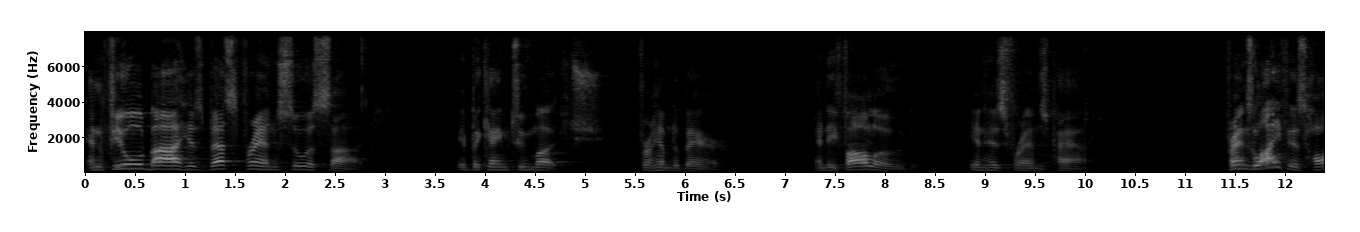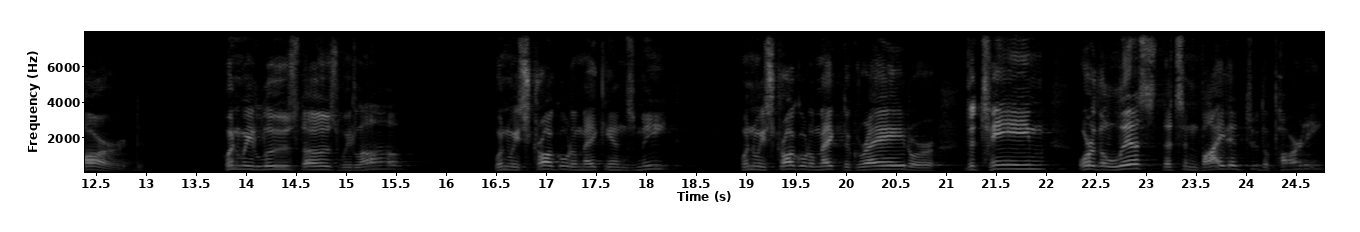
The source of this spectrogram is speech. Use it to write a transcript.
and fueled by his best friend's suicide, it became too much for him to bear. And he followed in his friend's path. Friends, life is hard when we lose those we love, when we struggle to make ends meet, when we struggle to make the grade or the team or the list that's invited to the party.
